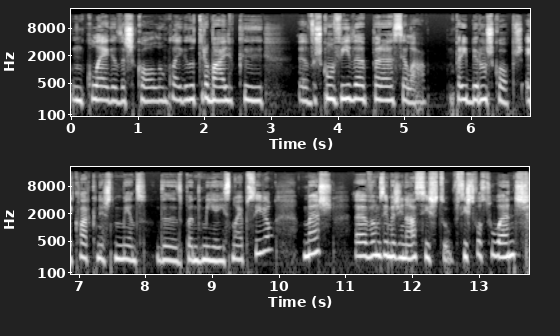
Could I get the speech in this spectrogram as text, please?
um colega da escola, um colega do trabalho que eh, vos convida para, sei lá, para ir beber uns copos. É claro que neste momento de, de pandemia isso não é possível, mas uh, vamos imaginar se isto, se isto fosse o antes,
